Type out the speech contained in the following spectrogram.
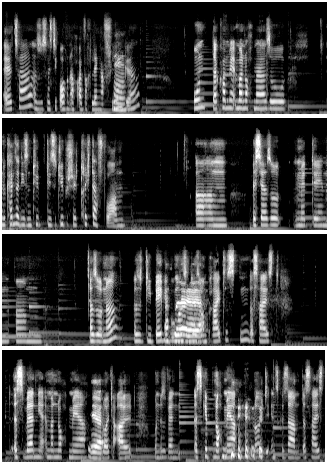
älter, also das heißt, die brauchen auch einfach länger Pflege. Hm. Und da kommen ja immer noch mehr so, du kennst ja diesen Typ, diese typische Trichterform. Ähm, ist ja so mit den, ähm, also, ne, also die Babyboomer so, sind ja, ja, so am breitesten. Das heißt, es werden ja immer noch mehr ja. Leute alt und es werden, es gibt noch mehr Leute insgesamt. Das heißt,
